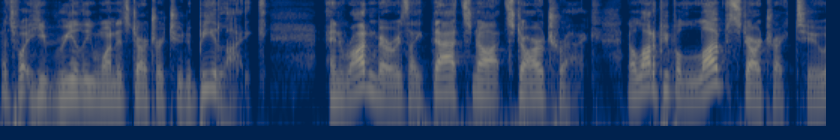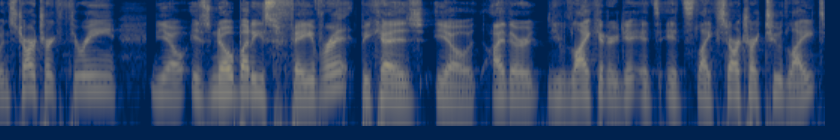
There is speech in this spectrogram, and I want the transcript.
That's what he really wanted Star Trek 2 to be like. And Roddenberry was like, that's not Star Trek. Now, a lot of people loved Star Trek 2, and Star Trek 3, you know, is nobody's favorite because, you know, either you like it or it's it's like Star Trek 2 light.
